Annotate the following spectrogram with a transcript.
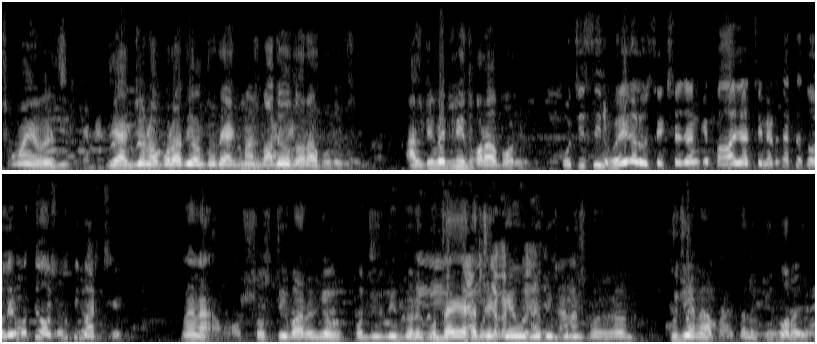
সময় হয়েছে যে একজন অপরাধী অন্তত এক মাস বাদেও ধরা পড়েছে। আলটিমেটলি ধরা পড়ে। পঁচিশ দিন হয়ে গেল শেখ শাহজাহানকে পাওয়া যাচ্ছে না এটা তো একটা দলের মধ্যে অস্বস্তি বাড়ছে। না না অস্বস্তি বার পঁচিশ দিন ধরে কোথায় আছে কেউ যদি পুলিশ প্রশাসন খুঁজে না পায় তাহলে কি করা যায়?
